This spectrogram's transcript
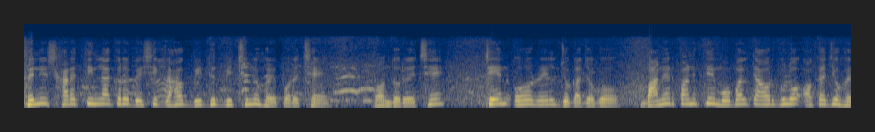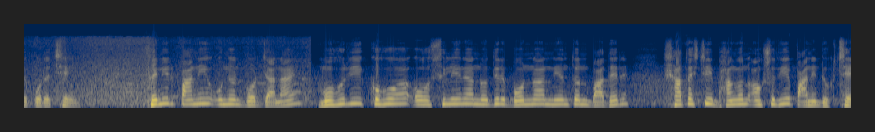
ফেনীর সাড়ে তিন লাখেরও বেশি গ্রাহক বিদ্যুৎ বিচ্ছিন্ন হয়ে পড়েছে। বন্ধ রয়েছে ট্রেন ও রেল যোগাযোগও। বানের পানিতে মোবাইল টাওয়ারগুলো অকার্য হয়ে পড়েছে। ফেনীর পানি উন্নয়ন বোর্ড জানায়, মোহরি, কহুয়া ও সিলিনা নদীর বন্যা নিয়ন্ত্রণ বাঁধের সাতাশটি ভাঙন অংশ দিয়ে পানি ঢুকছে।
